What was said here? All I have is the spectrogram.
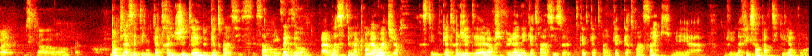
Ouais, une petite caravane remorque, ouais. Donc là, c'était une 4L GTL de 86, c'est ça hein? Exactement. Ah, Moi, c'était ma première voiture. C'était une 4L GTL. Alors, je sais plus l'année 86, euh, peut-être 84, 85, mais euh, j'ai une affection particulière pour,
